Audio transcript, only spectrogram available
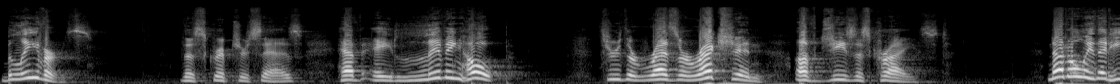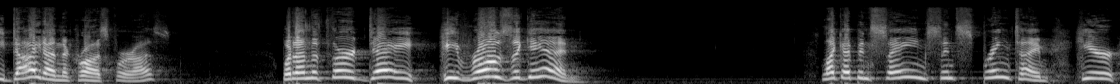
Believers, the scripture says, have a living hope through the resurrection of Jesus Christ. Not only that he died on the cross for us, but on the third day, he rose again. Like I've been saying since springtime here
